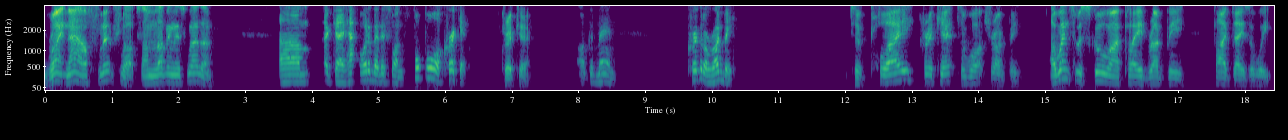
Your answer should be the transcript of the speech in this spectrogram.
Right now, flip flops. I'm loving this weather. Um, okay, what about this one? Football or cricket? Cricket. Oh, good man. Cricket or rugby? To play cricket, to watch rugby. I went to a school where I played rugby five days a week,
